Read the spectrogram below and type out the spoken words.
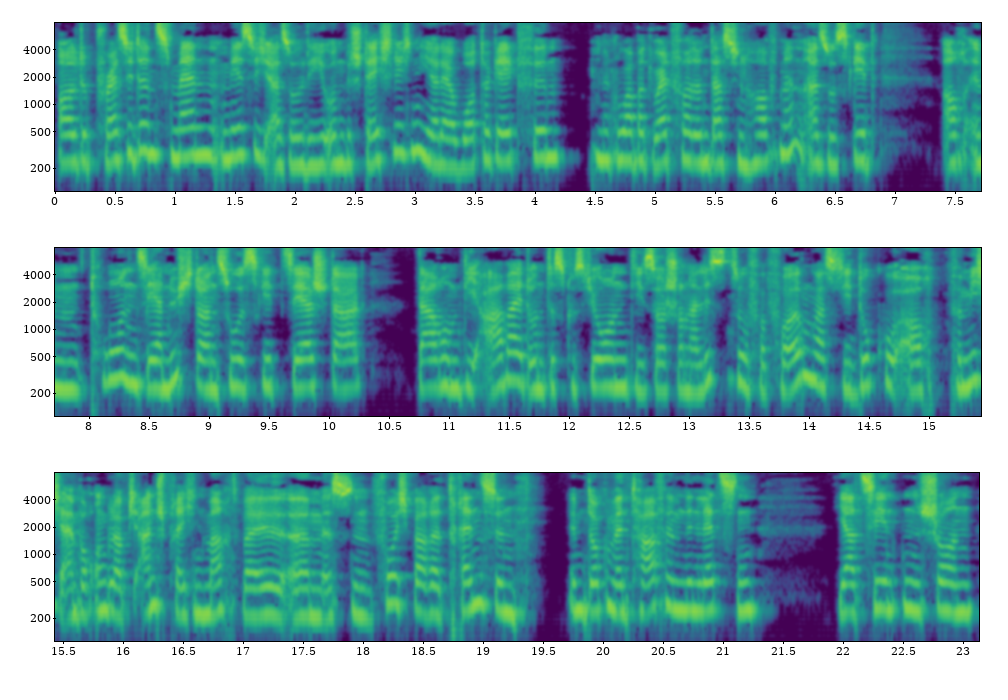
All the President's Men mäßig, also die Unbestechlichen, hier der Watergate-Film mit Robert Redford und Dustin Hoffman. Also es geht auch im Ton sehr nüchtern zu. Es geht sehr stark darum, die Arbeit und Diskussion dieser Journalisten zu verfolgen, was die Doku auch für mich einfach unglaublich ansprechend macht, weil ähm, es sind furchtbare Trends in, im Dokumentarfilm in den letzten Jahrzehnten schon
